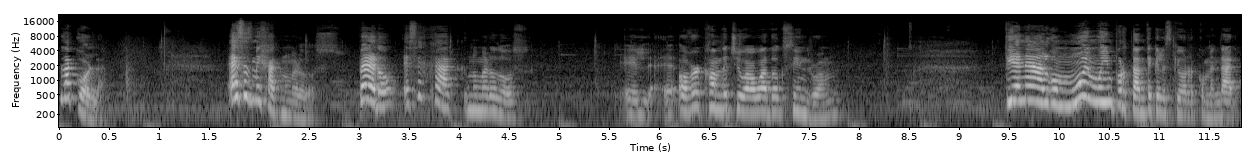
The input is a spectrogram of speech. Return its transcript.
la cola. Ese es mi hack número dos. Pero ese hack número dos, el eh, Overcome the Chihuahua Dog Syndrome, tiene algo muy, muy importante que les quiero recomendar.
